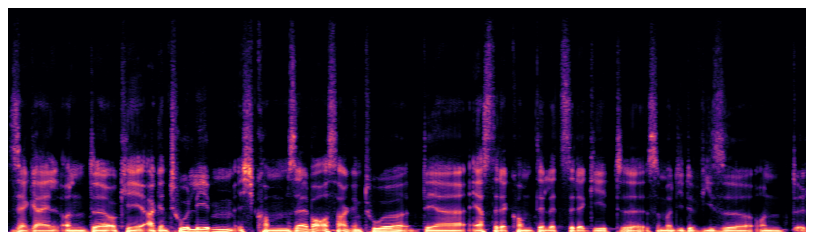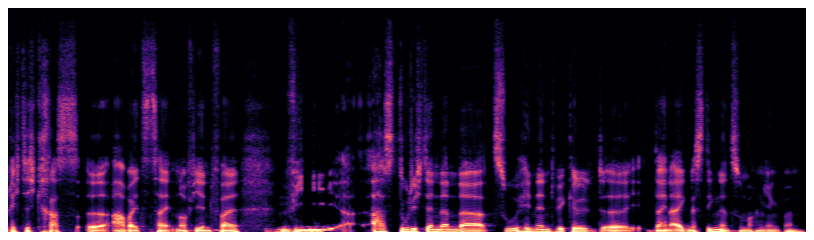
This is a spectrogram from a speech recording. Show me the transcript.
Sehr geil. Und äh, okay, Agenturleben. Ich komme selber aus der Agentur. Der Erste, der kommt, der Letzte, der geht, äh, ist immer die Devise und richtig krass äh, Arbeitszeiten auf jeden Fall. Mhm. Wie hast du dich denn dann dazu hinentwickelt, äh, dein eigenes Ding dann zu machen irgendwann?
